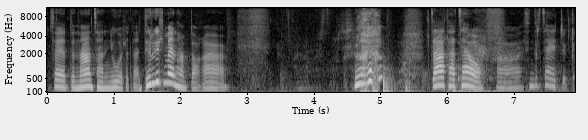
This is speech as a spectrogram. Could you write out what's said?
сая одоо наан цаана юу болоод байна? Тэргэл маань хамт байгаа. За та цай уу. Аа, синдэр цай хийж өг.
